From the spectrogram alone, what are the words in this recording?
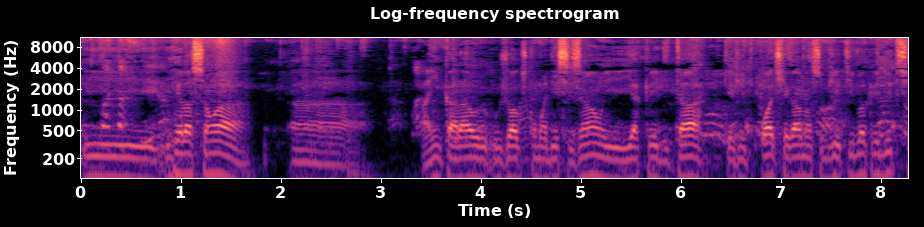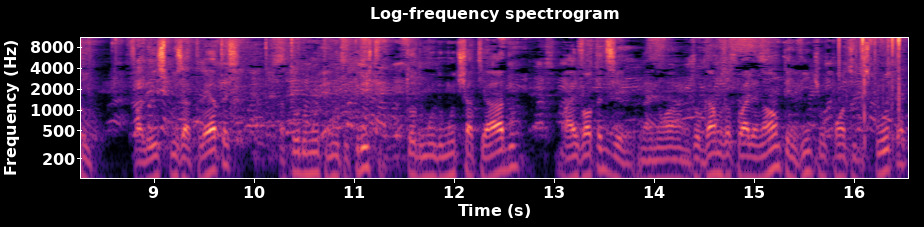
E em relação a, a, a encarar os jogos como uma decisão e acreditar que a gente pode chegar ao nosso objetivo, acredito sim. Falei isso com os atletas, está todo mundo muito triste, todo mundo muito chateado, mas volto a dizer, nós não jogamos a toalha não, tem 21 pontos de disputa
